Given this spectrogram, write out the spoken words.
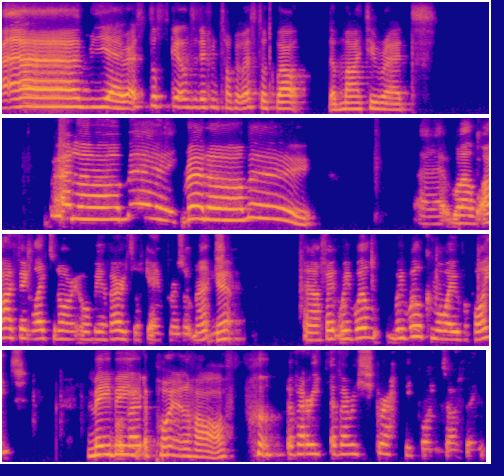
Um, yeah, let's just get on to a different topic. Let's talk about the mighty Reds. Red Army! Red Army! Uh, well, I think Leyton Orient will be a very tough game for us up next. Yeah. And I think we will we will come away with a point. Maybe a, very, a point and a half. a very a very scrappy point, I think.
